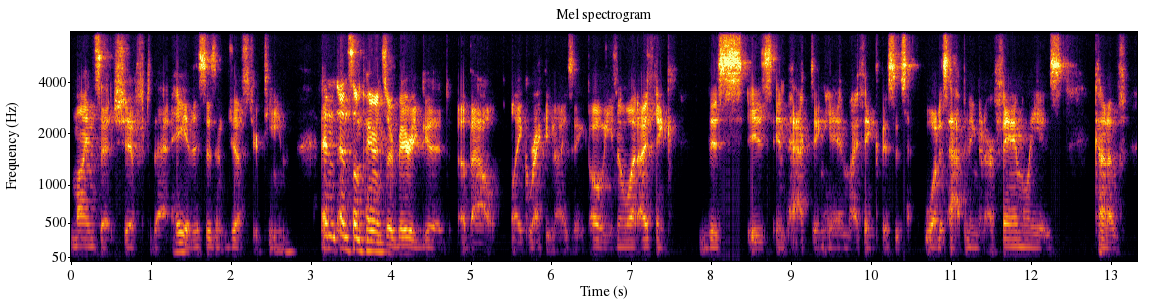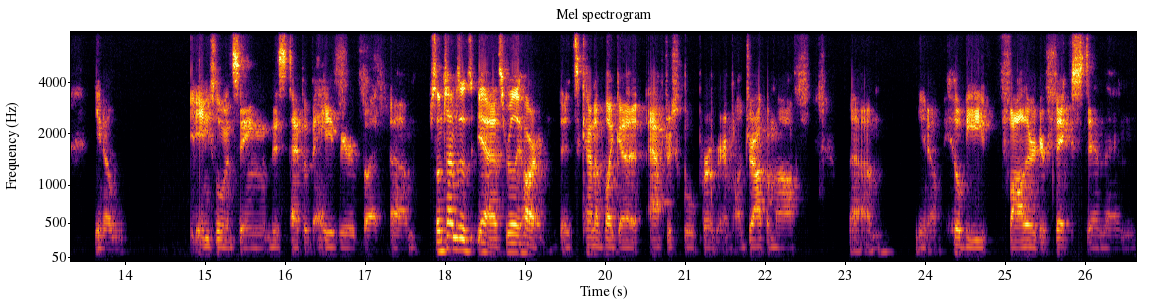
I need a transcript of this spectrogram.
mindset shift that hey, this isn't just your teen, and and some parents are very good about like recognizing, oh, you know what, I think this is impacting him. I think this is what is happening in our family is kind of, you know, influencing this type of behavior. But um, sometimes it's yeah, it's really hard. It's kind of like a after school program. I'll drop them off. Um, you know, he'll be fathered or fixed, and then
